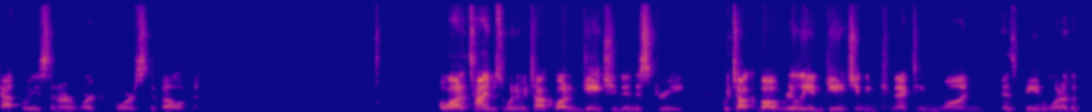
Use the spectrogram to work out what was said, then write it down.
pathways and our workforce development. A lot of times when we talk about engaging industry, we talk about really engaging and connecting one as being one of the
